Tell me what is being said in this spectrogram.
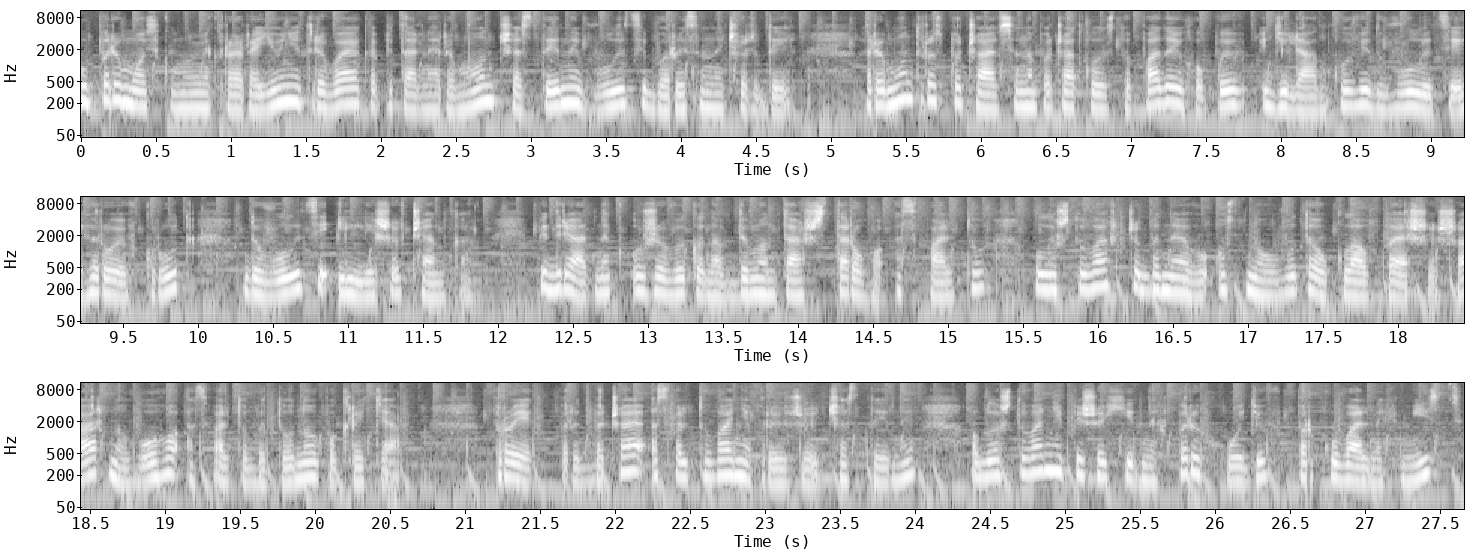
У Перемоському мікрорайоні триває капітальний ремонт частини вулиці Бориса Нечерди. Ремонт розпочався на початку листопада і охопив ділянку від вулиці Героїв Крут до вулиці Іллі Шевченка. Підрядник уже виконав демонтаж старого асфальту, улаштував щебеневу основу та уклав перший шар нового асфальтобетонного покриття. Проєкт передбачає асфальтування проїжджої частини, облаштування пішохідних переходів, паркувальних місць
